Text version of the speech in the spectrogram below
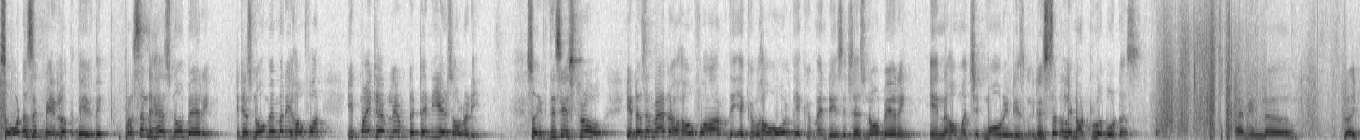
So what does it mean? Look, the, the present has no bearing. It has no memory how far. It might have lived 10 years already. So if this is true, it doesn't matter how far the how old the equipment is. It has no bearing in how much more it is. It is certainly not true about us. I mean, uh, right?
